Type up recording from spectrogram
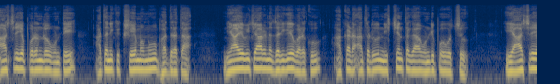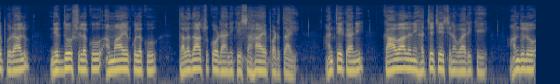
ఆశ్రయపురంలో ఉంటే అతనికి క్షేమము భద్రత న్యాయ విచారణ జరిగే వరకు అక్కడ అతడు నిశ్చింతగా ఉండిపోవచ్చు. ఈ ఆశ్రయపురాలు నిర్దోషులకు అమాయకులకు తలదాచుకోవడానికి సహాయపడతాయి. అంతేకాని కావాలని హత్య చేసిన వారికి అందులో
